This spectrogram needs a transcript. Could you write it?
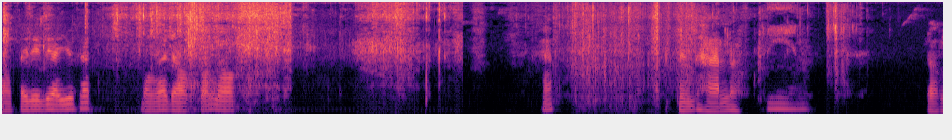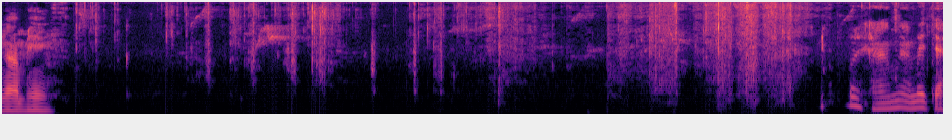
ออกไปเรื่อยๆอยู่ครับดอกละดอกสองดอกครับถึงทหารเนาะเนียนดอกงามแห้งโอ้ยขางามเลยจ้ะ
